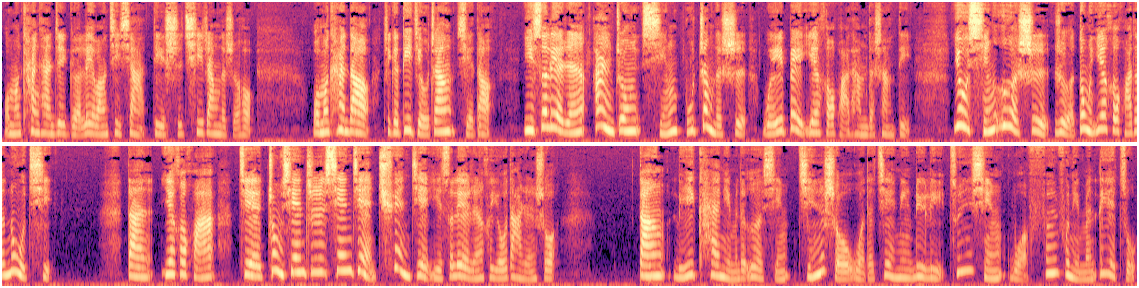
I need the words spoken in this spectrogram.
我们看看这个《列王记下》第十七章的时候，我们看到这个第九章写道。以色列人暗中行不正的事，违背耶和华他们的上帝，又行恶事，惹动耶和华的怒气。但耶和华借众先知先见劝诫以色列人和犹大人说：“当离开你们的恶行，谨守我的诫命律例，遵行我吩咐你们列祖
